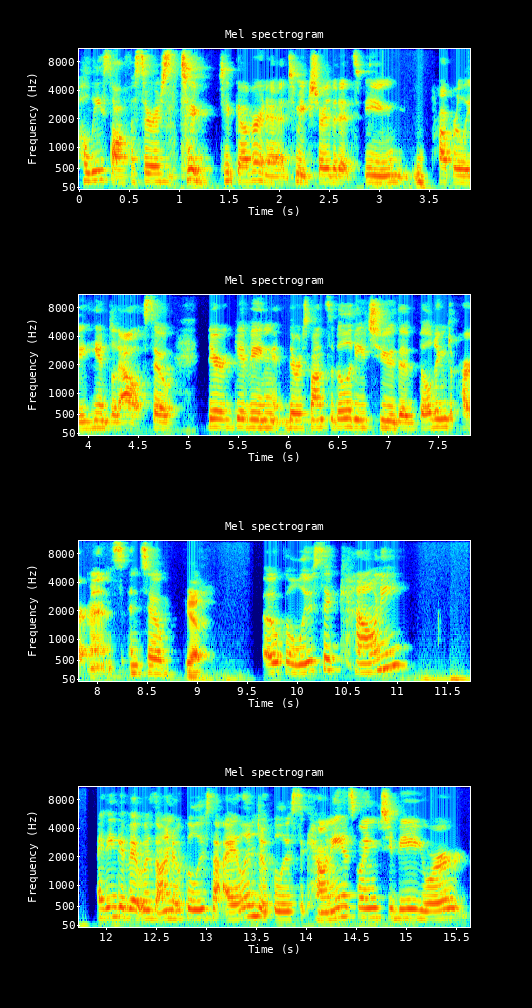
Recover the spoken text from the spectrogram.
police officers to, to govern it to make sure that it's being properly handled out. So they're giving the responsibility to the building departments. And so Yep. Okaloosa County, I think if it was on Okaloosa Island, Okaloosa County is going to be your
